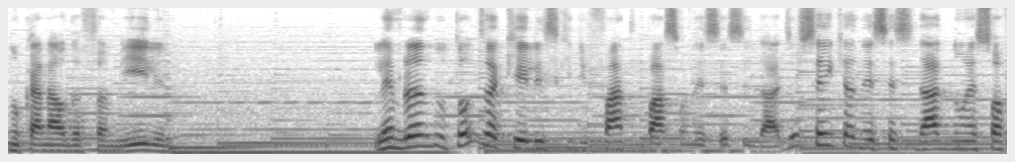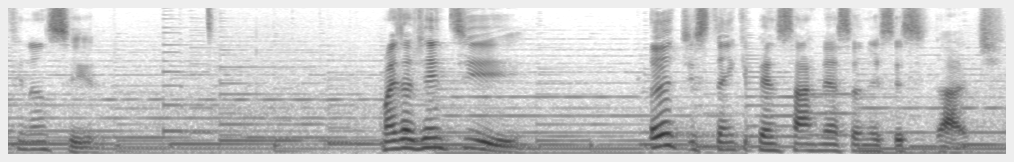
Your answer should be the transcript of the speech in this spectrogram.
no canal da família, lembrando todos aqueles que de fato passam necessidades. Eu sei que a necessidade não é só financeira, mas a gente antes tem que pensar nessa necessidade.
